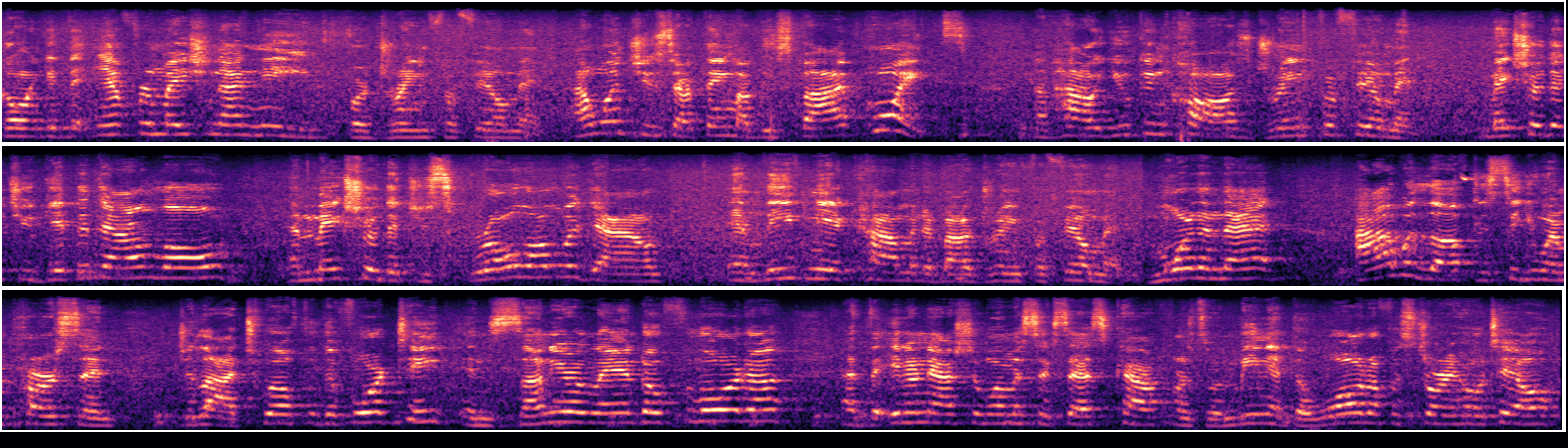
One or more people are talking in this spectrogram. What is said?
go and get the information I need for dream fulfillment. I want you to start thinking about these five points of how you can cause dream fulfillment. Make sure that you get the download and make sure that you scroll all the way down and leave me a comment about dream fulfillment. More than that, I would love to see you in person July 12th through the 14th in sunny Orlando, Florida at the International Women's Success Conference. We're meeting at the Waldorf Astoria Hotel.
